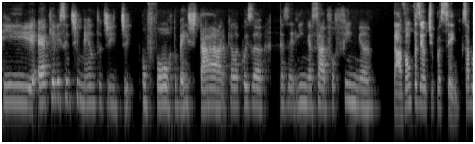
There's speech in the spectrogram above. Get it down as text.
E é aquele sentimento de, de conforto, bem-estar, aquela coisa caseirinha, sabe, fofinha. Tá, vamos fazer um tipo assim. Sabe,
